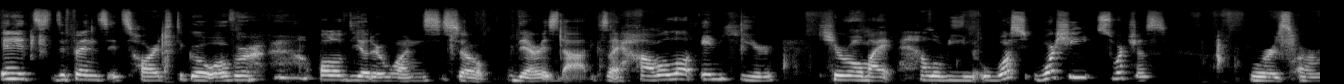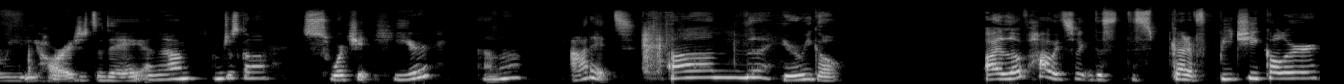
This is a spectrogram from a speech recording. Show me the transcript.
in its defense, it's hard to go over all of the other ones. So there is that because I have a lot in here. Here are all my Halloween wash washi swatches. Words are really hard today, and um, I'm just gonna swatch it here and uh, add it. And here we go. I love how it's like this this kind of peachy color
